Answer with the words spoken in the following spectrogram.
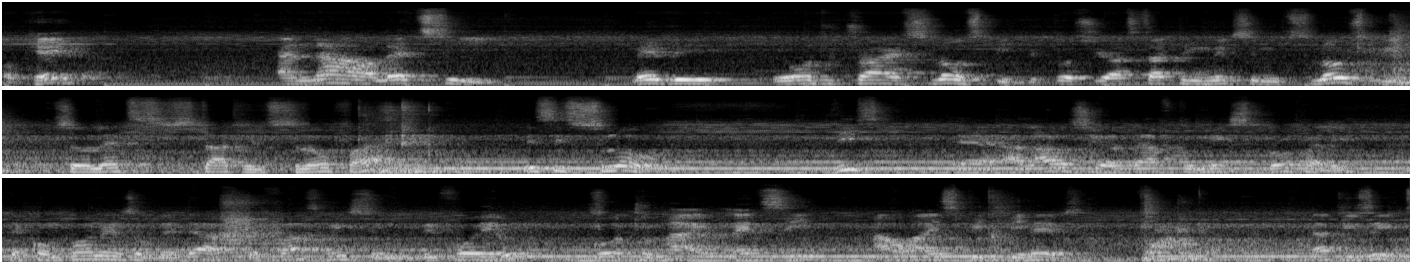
Okay? And now let's see. Maybe you want to try slow speed because you are starting mixing with slow speed. So let's start with slow first. This is slow. This uh, allows your dough to mix properly the components of the dough, the fast mixing, before you go to high. Let's see how high speed behaves. That is it.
